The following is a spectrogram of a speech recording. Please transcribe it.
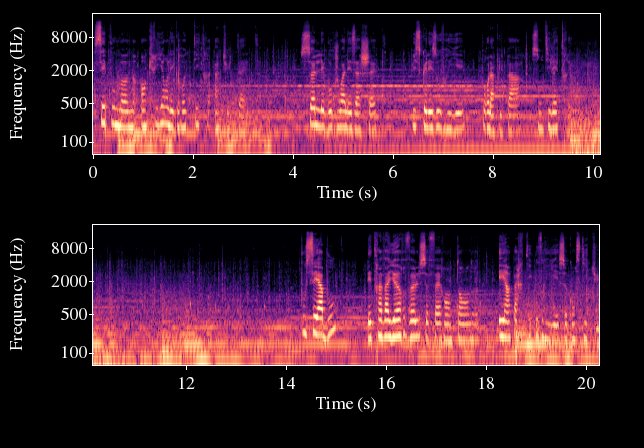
s'époumonnent en criant les gros titres à tue-tête. Seuls les bourgeois les achètent, puisque les ouvriers, pour la plupart, sont illettrés. Poussés à bout, les travailleurs veulent se faire entendre et un parti ouvrier se constitue.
